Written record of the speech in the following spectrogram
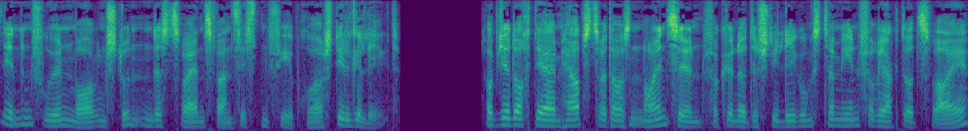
in den frühen Morgenstunden des 22. Februar stillgelegt. Ob jedoch der im Herbst 2019 verkündete Stilllegungstermin für Reaktor 2,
